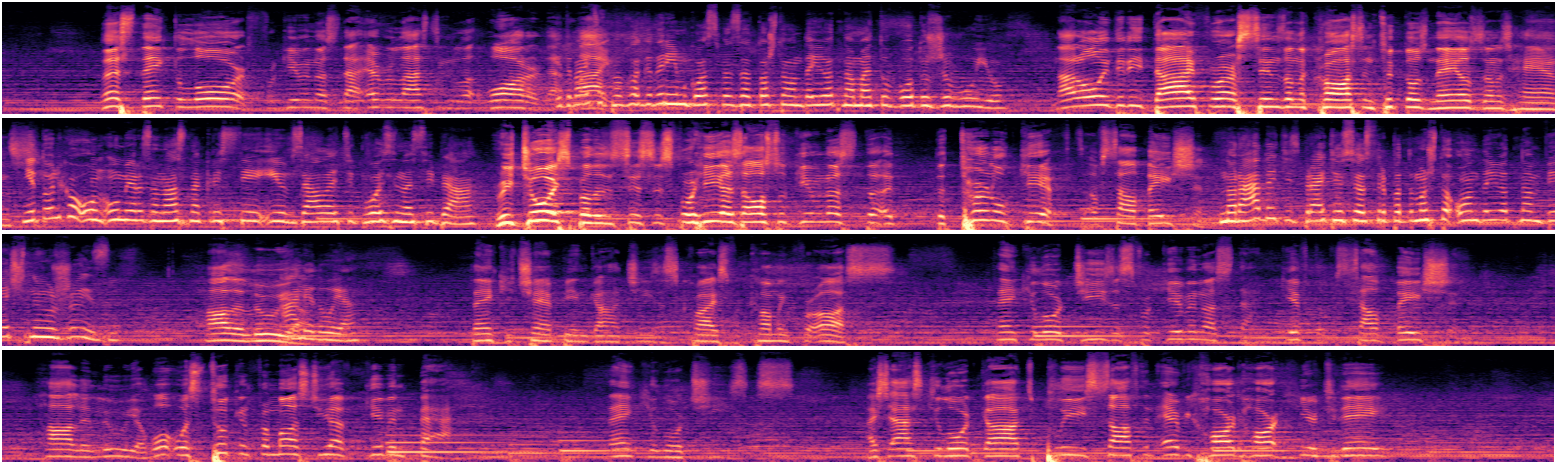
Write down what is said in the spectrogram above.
Let's thank the Lord for giving us that everlasting water, И that давайте life. поблагодарим Господа за то, что Он дает нам эту воду живую. Not only did he die for our sins on the cross and took those nails on his hands. Не только Он умер за нас на кресте и взял эти гвозди на себя, Rejoice, brothers and sisters, for he has also given us the, the eternal gift of salvation. но радуйтесь, братья и сестры, потому что Он дает нам вечную жизнь. Hallelujah. Аллилуйя. Thank you, champion God Jesus Christ, for coming for us. Thank you, Lord Jesus, for giving us that gift of salvation. Hallelujah. What was taken from us, you have given back. Thank you, Lord Jesus. I just ask you, Lord God, to please soften every hard heart here today.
